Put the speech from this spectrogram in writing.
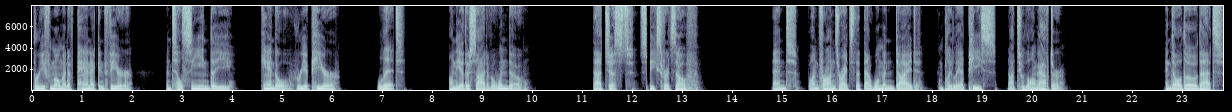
brief moment of panic and fear until seeing the candle reappear lit on the other side of a window. That just speaks for itself. And Von Franz writes that that woman died completely at peace not too long after. And although that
